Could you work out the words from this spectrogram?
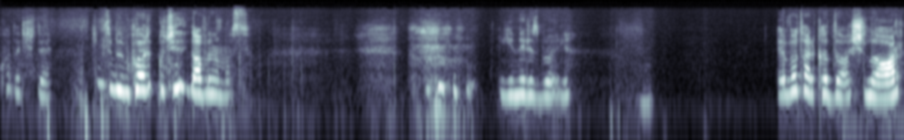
Bu kadar işte. Kimse bize bu kadar kötü davranamaz. Yeneriz böyle. Evet arkadaşlar.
